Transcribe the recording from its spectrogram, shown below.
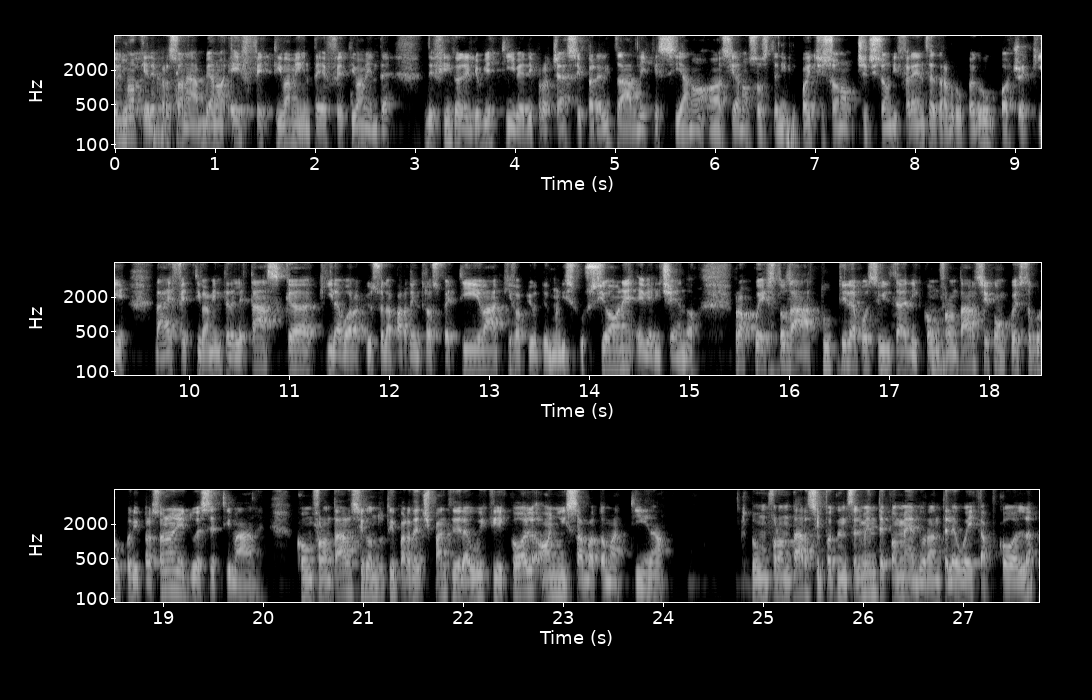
ognuno che le persone abbiano effettivamente, effettivamente definito degli obiettivi e dei processi per realizzarli che siano, uh, siano sostenibili. Poi ci sono, ci sono, differenze tra gruppo e gruppo, cioè chi dà effettivamente delle task, chi lavora più sulla parte introspettiva, chi fa più di una discussione e via dicendo. Però questo dà a tutti la possibilità di confrontarsi con questo gruppo di persone ogni due settimane, confrontarsi con tutti i partecipanti della weekly call ogni sabato mattina confrontarsi potenzialmente con me durante le wake up call,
